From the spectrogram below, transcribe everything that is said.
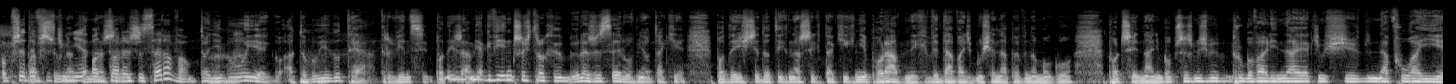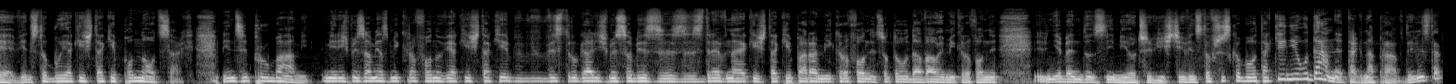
Bo przede Patrzył wszystkim nie on to reżyserował. to nie było jego, a to był jego teatr, więc podejrzewam, jak większość trochę reżyserów miał takie podejście do tych naszych takich nieporadnych, wydawać mu się na pewno mogło poczynań, bo przecież myśmy próbowali na jakimś, na foyer, więc to były jakieś takie po nocach, między próbami. Mieliśmy zamiast mikrofonów jakieś takie, wystrugaliśmy sobie z, z, z drewna jakieś takie paramikrofony, co to udawały mikrofony, nie będąc nimi oczywiście, więc to wszystko było takie nieudane tak naprawdę, więc tak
